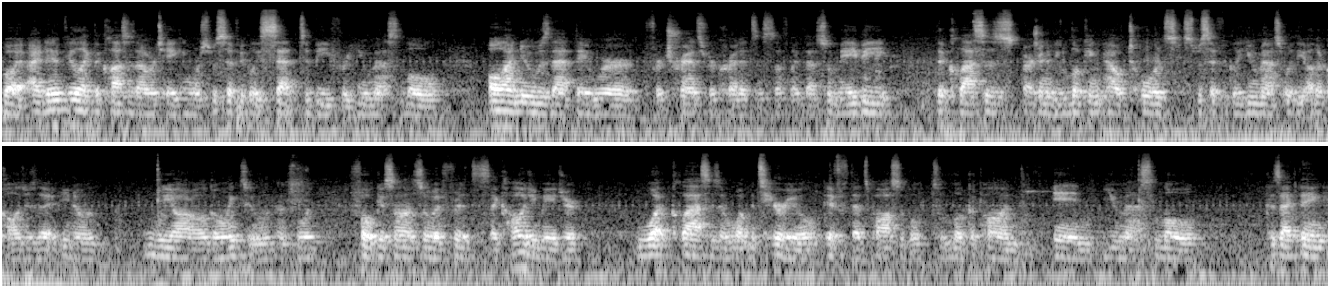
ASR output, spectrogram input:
But I didn't feel like the classes I were taking were specifically set to be for UMass Lowell all I knew was that they were for transfer credits and stuff like that. So maybe the classes are going to be looking out towards specifically UMass or the other colleges that you know we are all going to and henceforth focus on. So if it's a psychology major, what classes and what material, if that's possible, to look upon in UMass Lowell? Because I think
